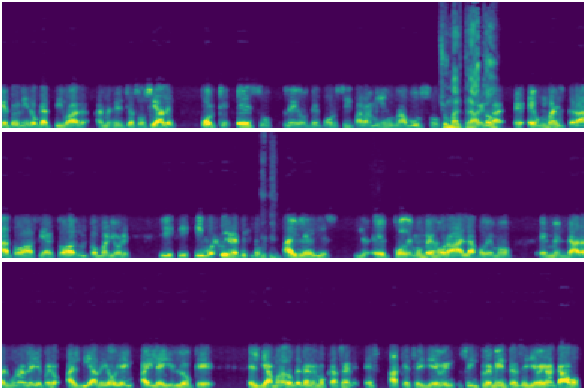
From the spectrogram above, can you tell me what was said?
que he tenido que activar emergencias sociales porque eso, Leo, de por sí para mí es un abuso. Es un maltrato. ¿verdad? Es, un maltrato hacia estos adultos mayores. Y, y, y vuelvo y repito, hay leyes, eh, podemos mejorarla, podemos enmendar algunas leyes, pero al día de hoy hay, hay leyes. Lo que el llamado que tenemos que hacer es a que se lleven, se implementen, se lleven a cabo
